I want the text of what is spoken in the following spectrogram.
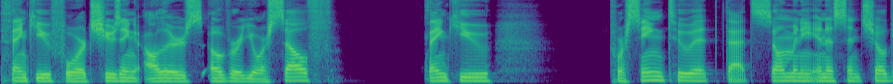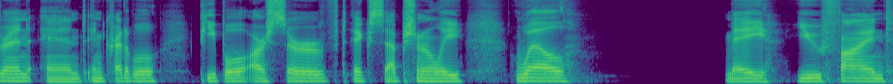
Thank you for choosing others over yourself. Thank you for seeing to it that so many innocent children and incredible people are served exceptionally well. May you find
